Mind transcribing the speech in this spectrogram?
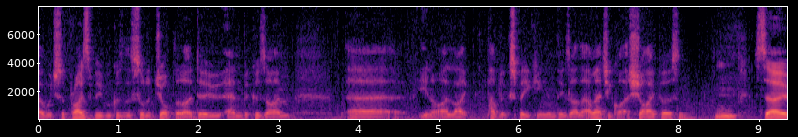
uh, which surprises people because of the sort of job that I do, and because I'm, uh, you know, I like public speaking and things like that. I'm actually quite a shy person, Mm. so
